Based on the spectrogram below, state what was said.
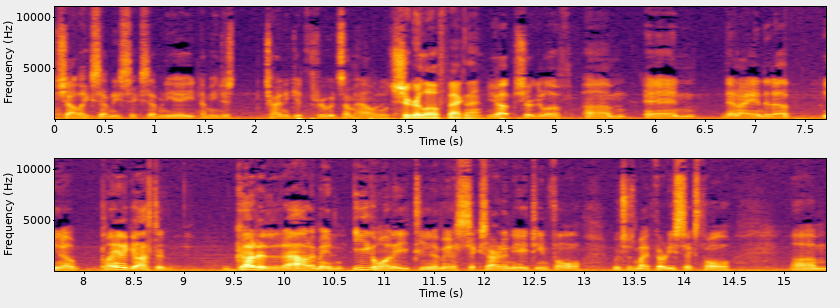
shot like 76, 78. I mean, just trying to get through it somehow. Sugarloaf back then. Yep, Sugarloaf. Um, and then I ended up, you know, playing Augusta, gutted it out. I made an eagle on 18. I made a six iron on the 18th hole, which was my 36th hole. Um,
